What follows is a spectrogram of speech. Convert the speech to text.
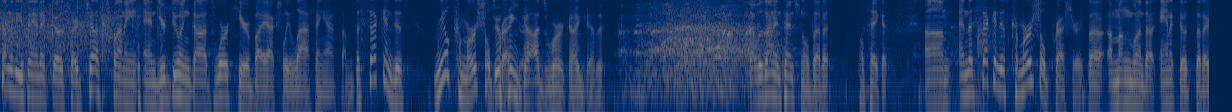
some of these anecdotes are just funny, and you're doing God's work here by actually laughing at them. The second is real commercial Doing pressure. God's work, I get it. That was unintentional, but it, I'll take it. Um, and the second is commercial pressures. Uh, among one of the anecdotes that I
